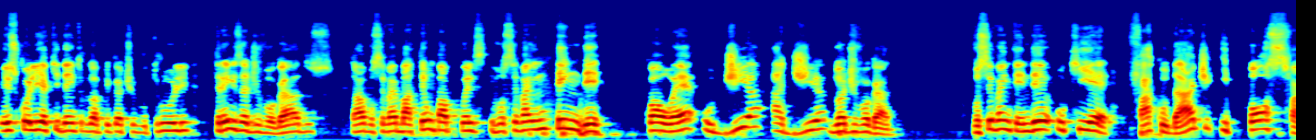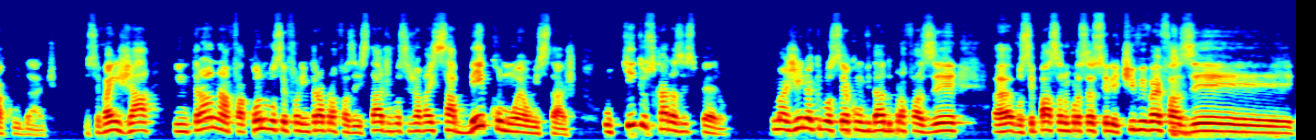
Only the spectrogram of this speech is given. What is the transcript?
Eu escolhi aqui dentro do aplicativo Trulli três advogados, tá? Você vai bater um papo com eles e você vai entender qual é o dia a dia do advogado. Você vai entender o que é faculdade e pós-faculdade. Você vai já entrar na quando você for entrar para fazer estágio, você já vai saber como é um estágio. O que que os caras esperam? Imagina que você é convidado para fazer, uh, você passa no processo seletivo e vai fazer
